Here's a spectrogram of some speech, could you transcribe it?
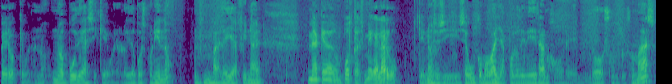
pero que bueno, no, no pude, así que bueno, lo he ido posponiendo, ¿vale? Y al final me ha quedado un podcast mega largo, que no sé si según cómo vaya, pues lo dividiré a lo mejor en dos o incluso más,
